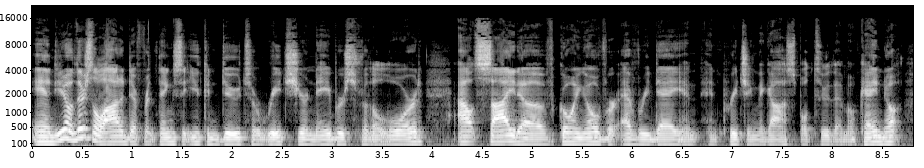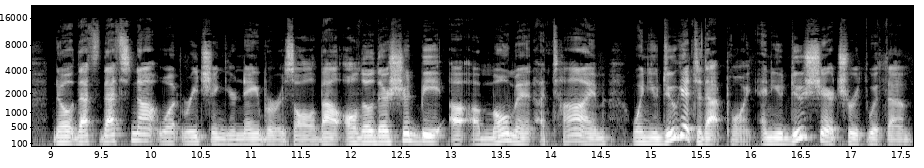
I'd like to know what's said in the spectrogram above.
And you know, there's a lot of different things that you can do to reach your neighbors for the Lord outside of going over every day and, and preaching the gospel to them. Okay. No, no, that's, that's not what reaching your neighbor is all about. Although there should be a, a moment, a time when you do get to that point and you do share truth with them.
